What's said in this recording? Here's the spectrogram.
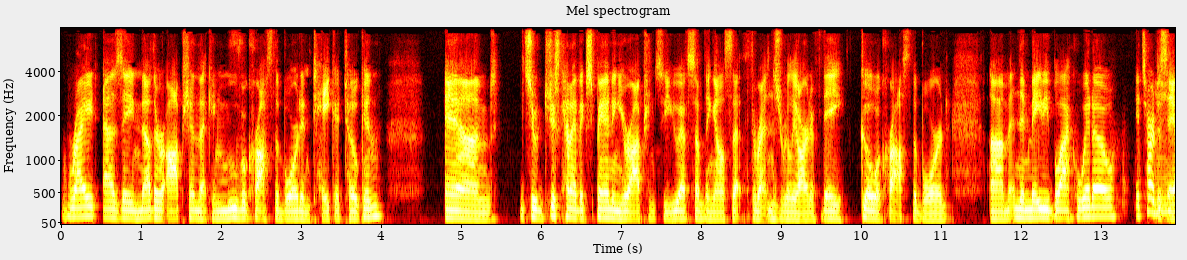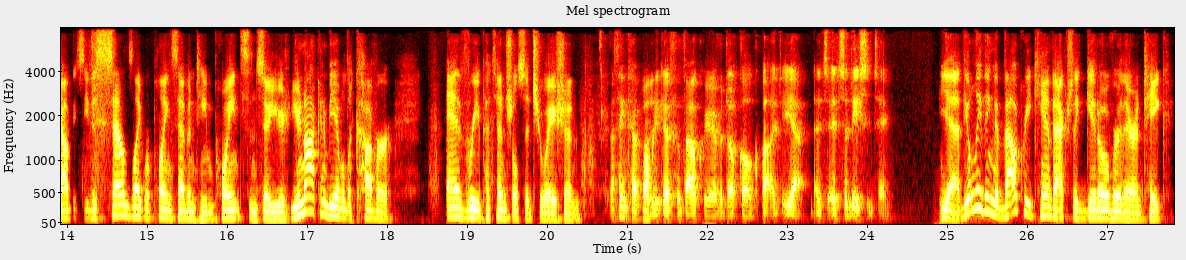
right, as another option that can move across the board and take a token. And so just kind of expanding your options so you have something else that threatens really hard if they go across the board. Um, and then maybe Black Widow. It's hard mm. to say. Obviously, this sounds like we're playing 17 points, and so you're you're not going to be able to cover every potential situation. I think I'd probably go for Valkyrie over Doc Ock, but yeah, it's it's a decent team. Yeah, the only thing that Valkyrie can't actually get over there and take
